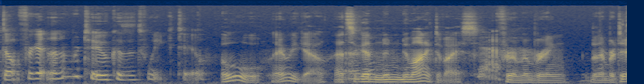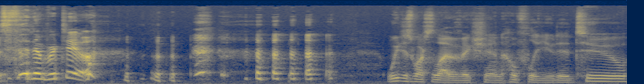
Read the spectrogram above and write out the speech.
don't forget the number two because it's week two. Oh, there we go. That's a good mne- mnemonic device Yeah. for remembering the number two. It's the number two. We just watched the live eviction. Hopefully, you did too,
